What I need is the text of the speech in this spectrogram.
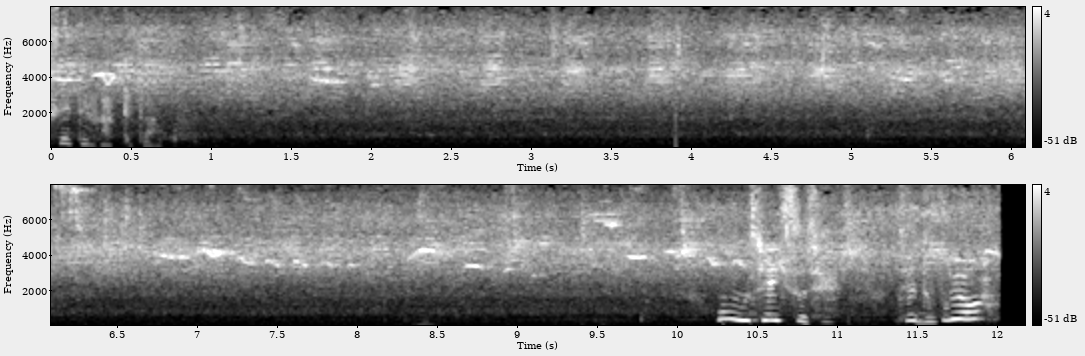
학생들 같기도 하고. 어머, 쟤 있어, 쟤. 쟤 누구야?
